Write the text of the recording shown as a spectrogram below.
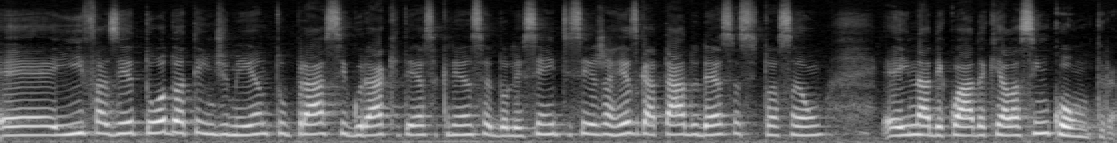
é, e fazer todo o atendimento para assegurar que essa criança e adolescente seja resgatado dessa situação é, inadequada que ela se encontra.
